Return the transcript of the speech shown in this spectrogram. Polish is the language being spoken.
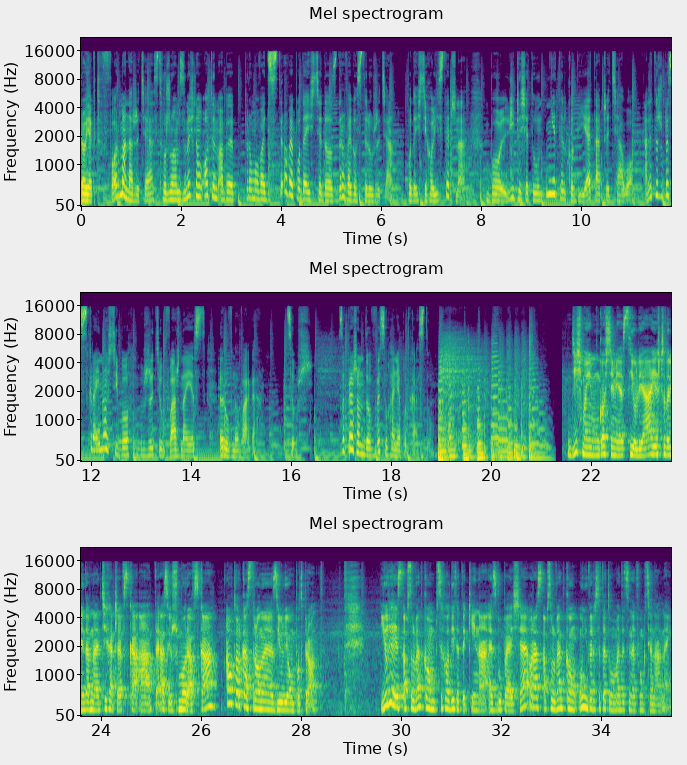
Projekt Forma na życie stworzyłam z myślą o tym, aby promować zdrowe podejście do zdrowego stylu życia. Podejście holistyczne, bo liczy się tu nie tylko dieta czy ciało, ale też bez skrajności, bo w życiu ważna jest równowaga. Cóż, zapraszam do wysłuchania podcastu. Dziś moim gościem jest Julia, jeszcze do niedawna Cichaczewska, a teraz już Morawska, autorka strony z Julią pod prąd. Julia jest absolwentką psychodietetyki na SWPS-ie oraz absolwentką Uniwersytetu Medycyny Funkcjonalnej.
